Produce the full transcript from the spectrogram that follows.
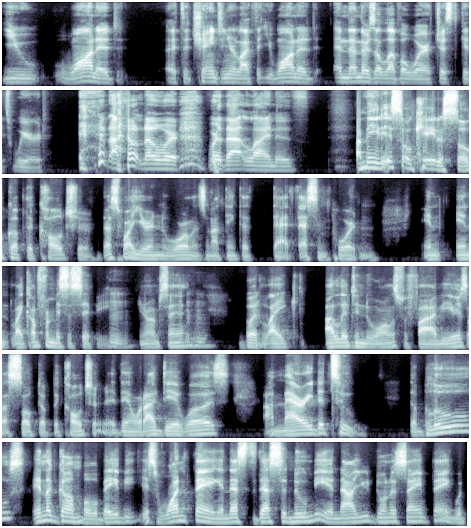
you wanted it's a change in your life that you wanted and then there's a level where it just gets weird and i don't know where where that line is I mean, it's okay to soak up the culture. That's why you're in New Orleans, and I think that that that's important. In in like I'm from Mississippi, Mm. you know what I'm saying? Mhm. But like I lived in New Orleans for five years. I soaked up the culture, and then what I did was I married the two, the blues and the gumbo, baby. It's one thing, and that's that's the new me. And now you're doing the same thing with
